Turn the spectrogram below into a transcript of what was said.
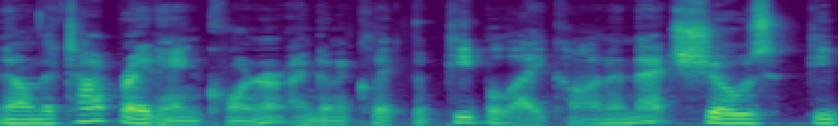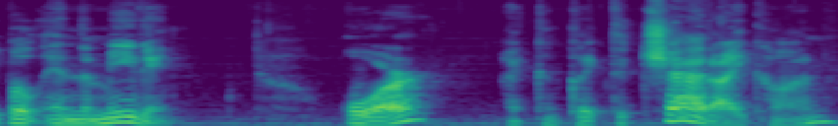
Now in the top right hand corner, I'm going to click the people icon and that shows people in the meeting. Or I can click the chat icon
